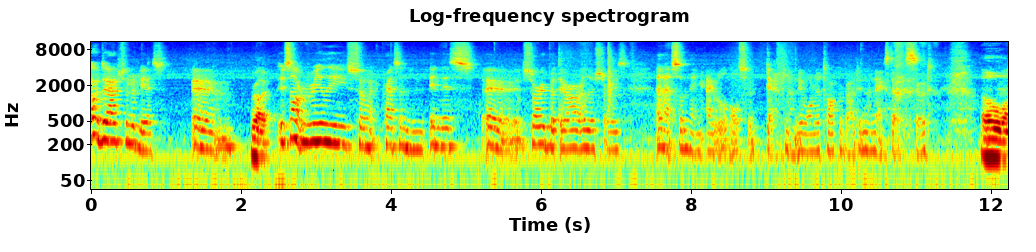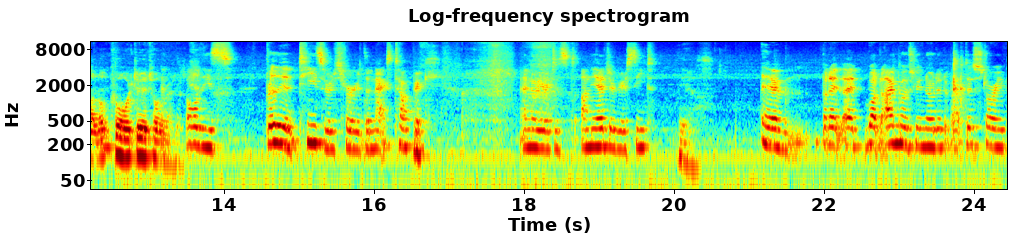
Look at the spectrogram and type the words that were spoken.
oh, there absolutely is. Um, Right. it's not really so much present in, in this uh, story, but there are other stories, and that's something I will also definitely want to talk about in the next episode. Oh, I look forward to it already. All these brilliant teasers for the next topic. I know you're just on the edge of your seat. Yes. Um, but I, I, what I mostly noted about this story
